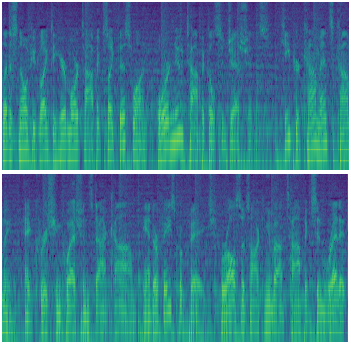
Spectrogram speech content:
Let us know if you'd like to hear more topics like this one or new topical suggestions. Keep your comments coming at ChristianQuestions.com and our Facebook page. We're also talking about topics in Reddit,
